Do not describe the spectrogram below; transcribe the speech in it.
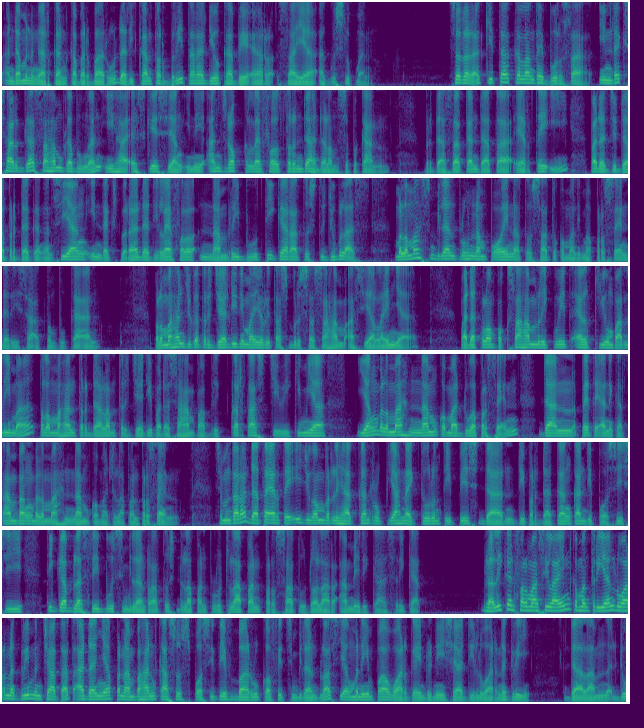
Anda mendengarkan kabar baru dari kantor berita radio KBR, saya Agus Lukman. Saudara, kita ke lantai bursa. Indeks harga saham gabungan IHSG siang ini anjlok ke level terendah dalam sepekan. Berdasarkan data RTI, pada jeda perdagangan siang, indeks berada di level 6.317, melemah 96 poin atau 1,5 persen dari saat pembukaan. Pelemahan juga terjadi di mayoritas bursa saham Asia lainnya. Pada kelompok saham liquid LQ45, pelemahan terdalam terjadi pada saham pabrik kertas Ciwi Kimia yang melemah 6,2 persen dan PT Aneka Tambang melemah 6,8 persen. Sementara data RTI juga memperlihatkan rupiah naik turun tipis dan diperdagangkan di posisi 13.988 per 1 dolar Amerika Serikat. Beralih ke informasi lain, Kementerian Luar Negeri mencatat adanya penambahan kasus positif baru COVID-19 yang menimpa warga Indonesia di luar negeri. Dalam 24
